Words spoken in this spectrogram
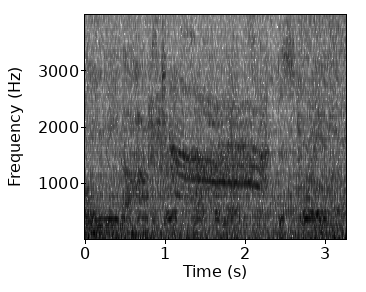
Only the Harvester itself remains. Destroy it,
